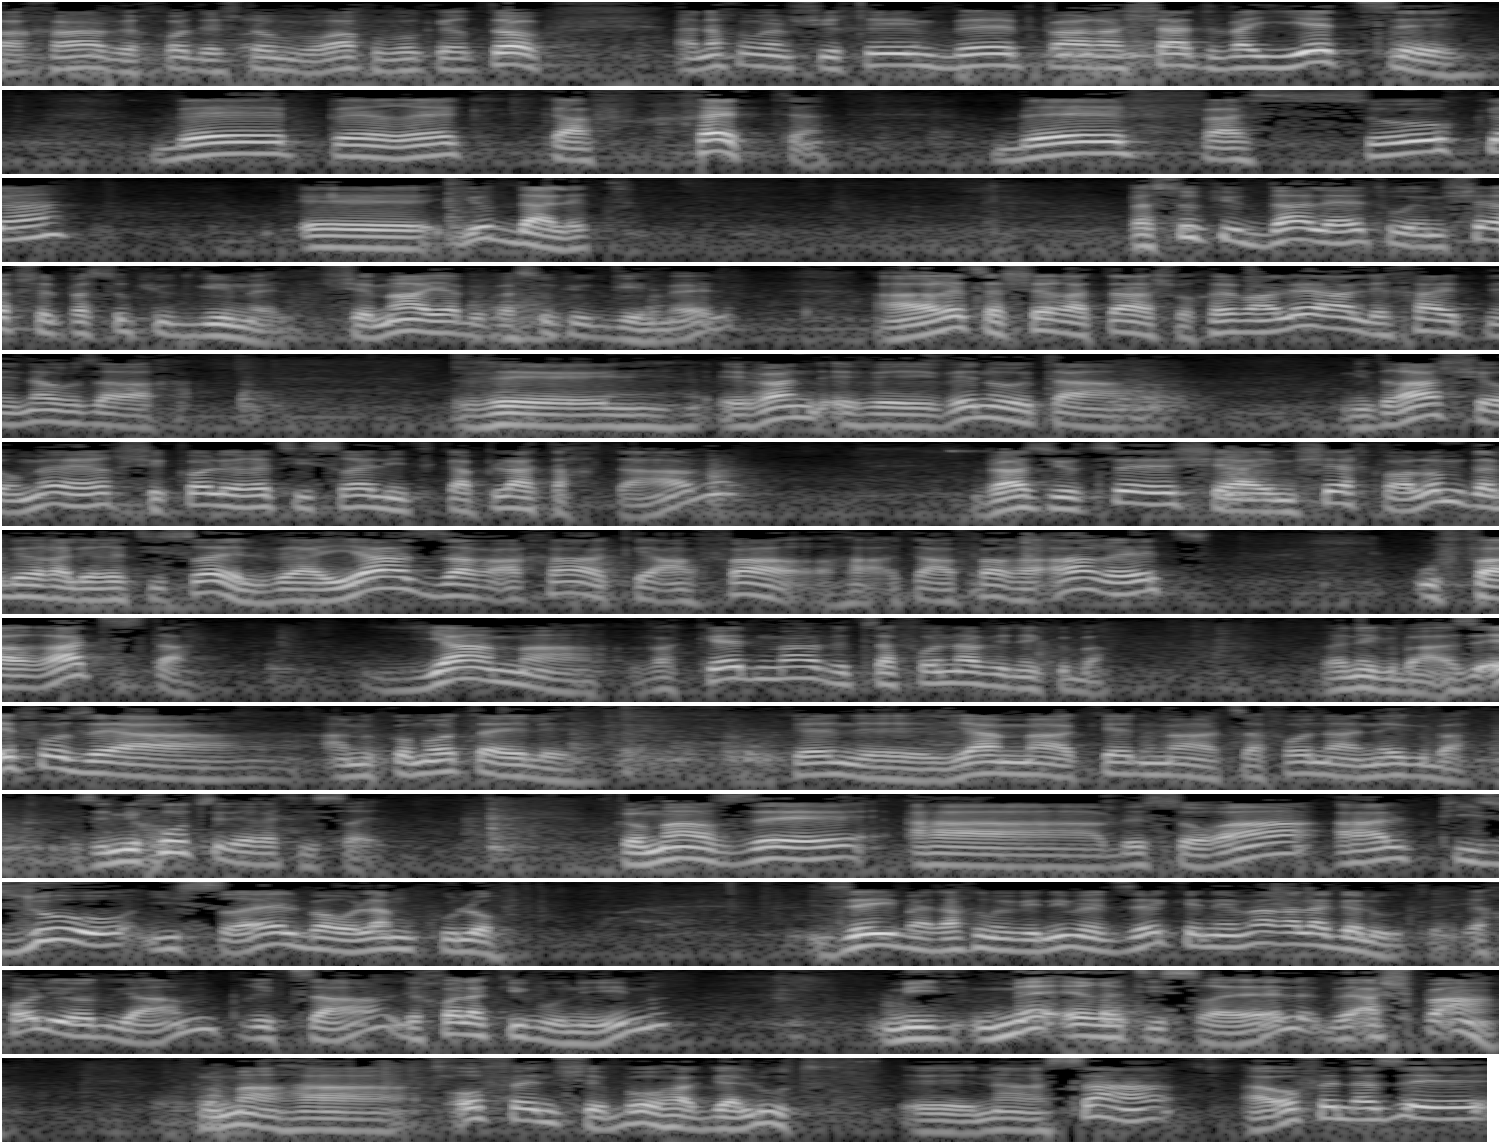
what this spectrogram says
ברכה וחודש טוב ומבורך ובוקר טוב. אנחנו ממשיכים בפרשת ויצא, בפרק כ"ח, בפסוק אה, י"ד. פסוק י"ד הוא המשך של פסוק י"ג, שמה היה בפסוק י"ג? הארץ אשר אתה שוכב עליה, לך אתננה וזרעך. והבאנו את ה... מדרש שאומר שכל ארץ ישראל התקפלה תחתיו, ואז יוצא שההמשך כבר לא מדבר על ארץ ישראל, והיה זרעך כעפר, כעפר הארץ, ופרצת ימה וקדמה וצפונה ונגבה. ונגבה. אז איפה זה המקומות האלה? כן, ימה, קדמה, צפונה, נגבה. זה מחוץ לארץ ישראל. כלומר, זה הבשורה על פיזור ישראל בעולם כולו. זה, אם אנחנו מבינים את זה, כנאמר על הגלות. יכול להיות גם פריצה לכל הכיוונים מארץ ישראל והשפעה. כלומר, האופן שבו הגלות אה, נעשה, האופן הזה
